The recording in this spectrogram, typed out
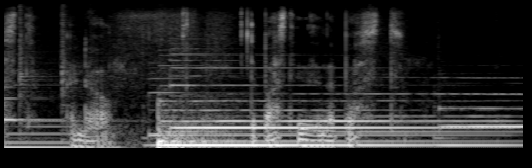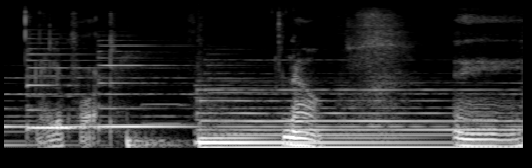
Past, and uh, the past is in the past. I look forward. Now, eh,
